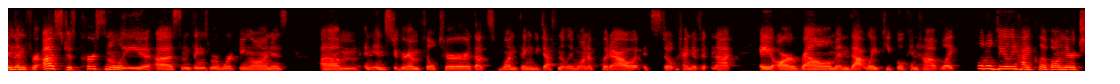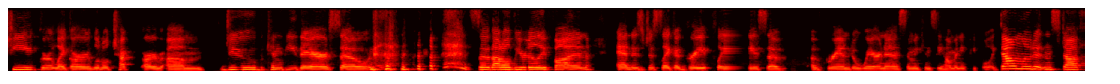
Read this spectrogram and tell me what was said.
and then for us just personally uh, some things we're working on is um, an Instagram filter. That's one thing we definitely want to put out. It's still kind of in that AR realm, and that way people can have like little daily high club on their cheek or like our little check our um doob can be there so so that'll be really fun and is just like a great place of of brand awareness and we can see how many people like download it and stuff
